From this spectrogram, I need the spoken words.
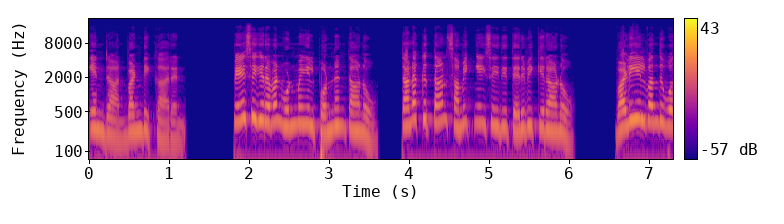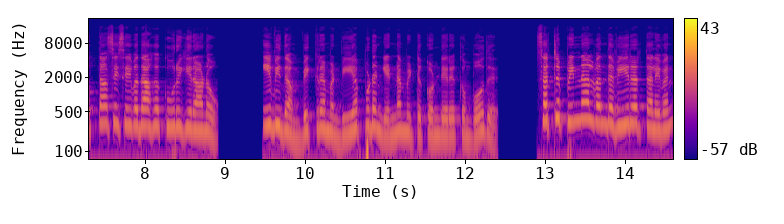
என்றான் வண்டிக்காரன். பேசுகிறவன் உண்மையில் பொன்னன் தானோ? தனக்குத்தான் சமிக்ஞை செய்தி தெரிவிக்கிறானோ? வழியில் வந்து ஒத்தாசை செய்வதாக கூறுகிறானோ? இவ்விதம் விக்ரமன் வியப்புடன் எண்ணமிட்டுக் கொண்டிருக்கும் போது சற்று பின்னால் வந்த வீரர் தலைவன்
